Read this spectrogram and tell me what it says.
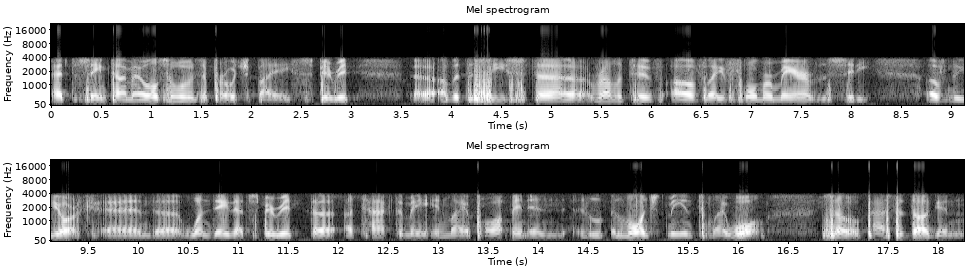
At the same time, I also was approached by a spirit uh, of a deceased uh, relative of a former mayor of the city of New York. And uh, one day that spirit uh, attacked me in my apartment and l- launched me into my wall. So, Pastor Doug and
